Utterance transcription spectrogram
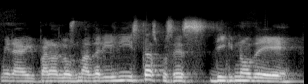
Mira, y para los madridistas, pues es digno de,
